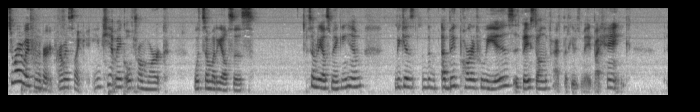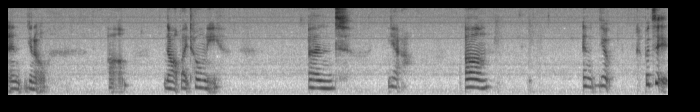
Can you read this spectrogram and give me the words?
So right away from the very premise, like you can't make Ultron work with somebody else's somebody else making him because the a big part of who he is is based on the fact that he was made by Hank. And you know um not by Tony. And yeah. Um and you know but see,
